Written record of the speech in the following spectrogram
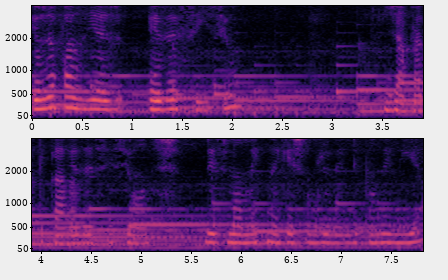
eu já fazia exercício, já praticava exercício antes desse momento, né? Que estamos vivendo de pandemia,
